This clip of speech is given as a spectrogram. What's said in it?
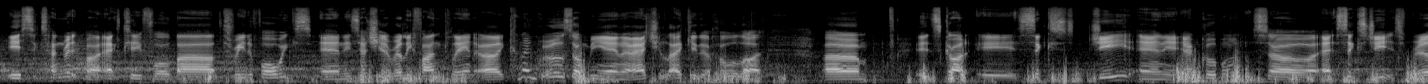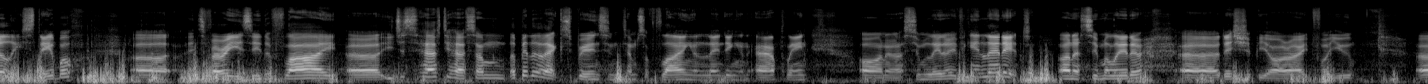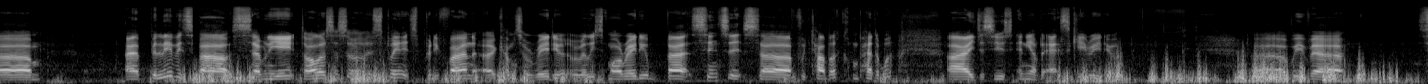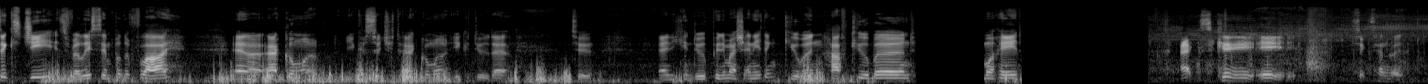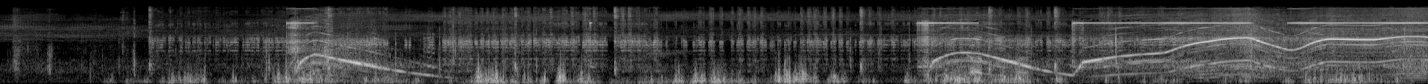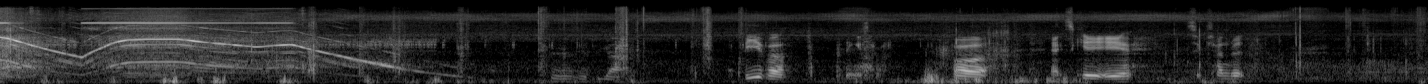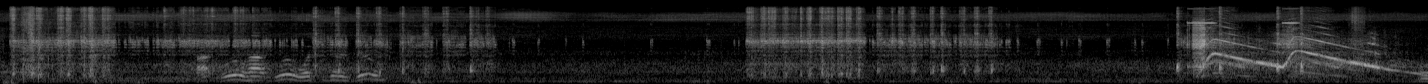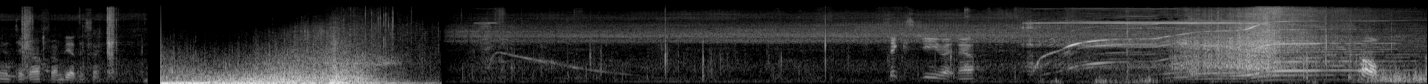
A600 by XK for about three to four weeks, and it's actually a really fun plane. Uh, it kind of grows on me, and I actually like it a whole lot. Um, it's got a 6G and an acro mode, so at 6G it's really stable. Uh, it's very easy to fly. Uh, you just have to have some a bit of experience in terms of flying and landing an airplane on a simulator. If you can land it on a simulator, uh, this should be alright for you. Um, I believe it's about $78 or so this plane. It's pretty fun. Uh, it comes with a radio, a really small radio, but since it's uh, Futaba compatible, I just use any of the XK radio. Uh, with uh, 6G, it's really simple to fly, and uh, acro mode, you can switch it to acro mode, you could do that too. And you can do pretty much anything, Cuban, half Cuban, head, XK 600. Beaver, I think it's called. Or XKA 600. Hot glue, hot glue, what you gonna do? I'm gonna take off from the other side. Six G right now. Oh,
